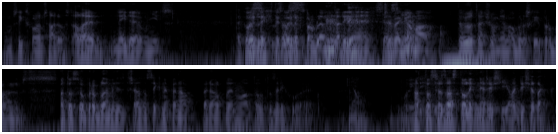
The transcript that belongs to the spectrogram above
že musí jich svolat docela dost, ale nejde o nic. Takových, takových problémů tady je. Servega má Toyota, že měla obrovský problém. S... A to jsou problémy, že třeba zasekne pedál, pedál plynu a to auto zrychluje. Jako. No, a to ty... se za stolik neřeší, ale když je tak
